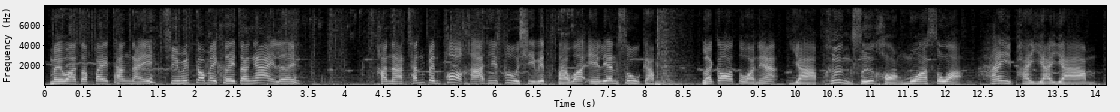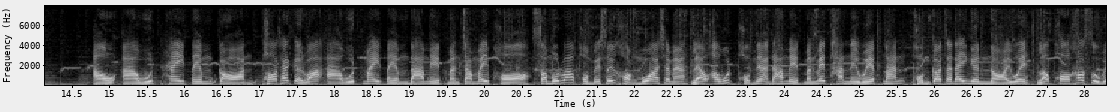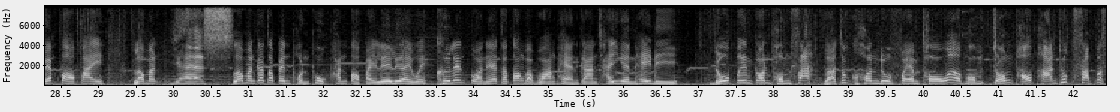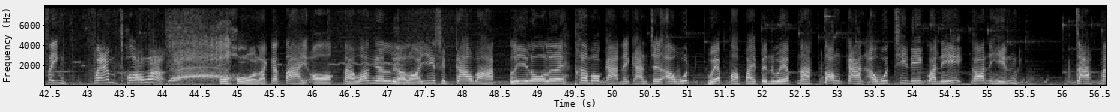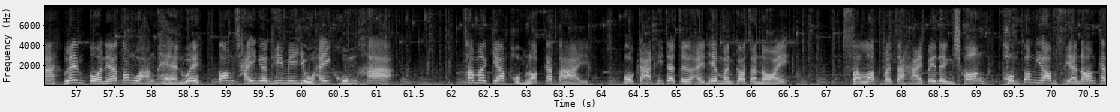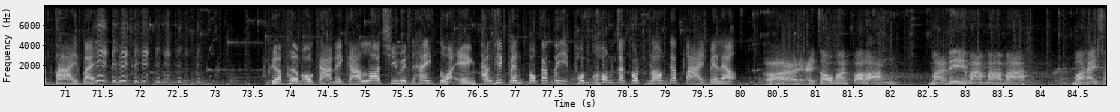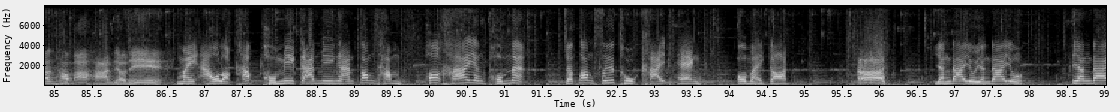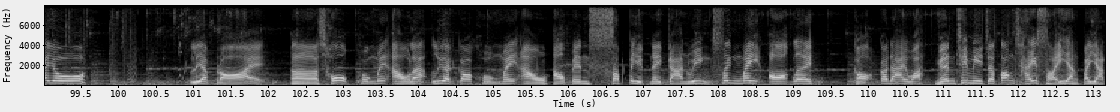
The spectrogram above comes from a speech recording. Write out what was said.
ไม่ว่าจะไปทางไหน ชีวิตก็ไม่เคยจะง่ายเลย ขนาดฉันเป็นพ่อค้าที่สู้ชีวิต แต่ว่าเอเลี่ยนสู้กับ แล้วก็ตัวเนี้ยอย่าพึ่งซื้อของมั่วซั่วให้พยายาม เอาอาวุธให้เต็มก่อน เพราะถ้าเกิดว่าอาวุธไม่เต็มดาเมจมันจะไม่พอ สมมุติว่าผมไปซื้อของมั่วใช่ไหมแล้วอาวุธผมเนี่ยดาเมจมันไม่ทันในเว็บนั้น ผมก็จะได้เงินน้อยเว้ยแล้วพอเข้าสู่เว็บต่อไปแล้วมัน Yes. แล้วมันก็จะเป็นผลผูกพันต่อไปเรื่อยๆเว้ย คือเล่นตัวเนี้ยจะต้องแบบวางแผนการใช้เงินให้ดี ดูปืนกลผมซะ และทุกคนดูเฟรมโทเวอร์ผม จงเผาผลาญทุกสรรพสิ่งเฟมโทเวอร์โอ้โห แล้วก็ตายออก แต่ว่าเงินเหลือ 129 บาท รีโลเลย เพิ่มโอกาสในการเจออาวุธ เว็บต่อไปเป็นเว็บหนัก ต้องการอาวุธที่ดีกว่านี้ ก้อนหิน จัดมาเล่นตัวเนี้ยต้องวางแผนเว้ย ต้องใช้เงินที่มีอยู่ให้คุ้มค่า ถ้าเมื่อกี้ผมล็อกกระต่าย โอกาสที่จะเจอไอเทมมันก็จะน้อย สล็อตมันจะหายไปหนึ่งช่อง ผมต้องยอมเสียน้องกระต่ายไป เพื่อเพิ่มโอกาสในการรอดชีวิตให้ตัวเอง ทั้งที่เป็นปกติผมคงจะกดน้องกระต่ายไปแล้ว เอ้ยไอ้เจ้ามันฝรั่ง มานี่มามามา มาให้ฉันทำอาหารเดี๋ยวนี้ ไม่เอาหรอกครับ ผมมีการมีงานต้องทำพ่อค้าอย่างผมน่ะจะต้องซื้อถูกขายแพง โอ้ my god เอ้ยยังได้อยู่ยังได้อยู่ ยังได้อยู่ เรียบร้อย เอ่อโชคคงไม่เอาละเลือดก็คงไม่เอา เอาเป็นสปีดในการวิ่ง ซึ่งไม่ออกเลยเกาะก็ได้วะ เงินที่มีจะต้องใช้สอยอย่างประหยัด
